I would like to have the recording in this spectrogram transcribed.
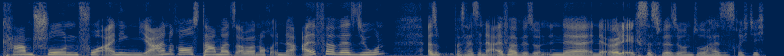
kam schon vor einigen Jahren raus, damals aber noch in der Alpha-Version. Also, was heißt in der Alpha-Version? In der, in der Early Access-Version, so heißt es richtig.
